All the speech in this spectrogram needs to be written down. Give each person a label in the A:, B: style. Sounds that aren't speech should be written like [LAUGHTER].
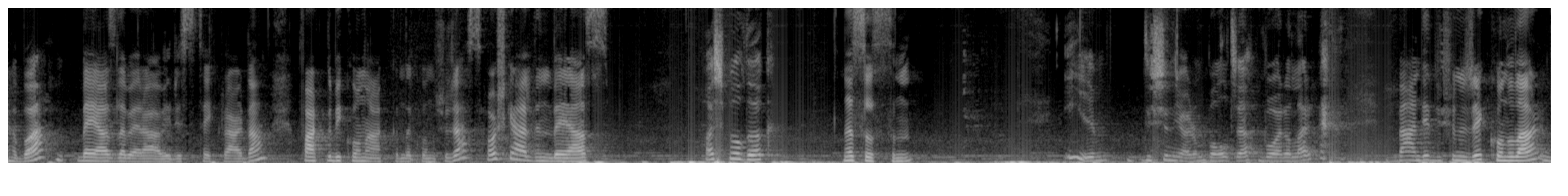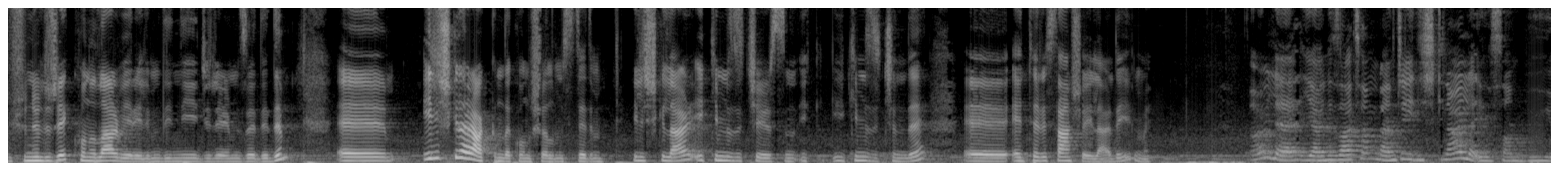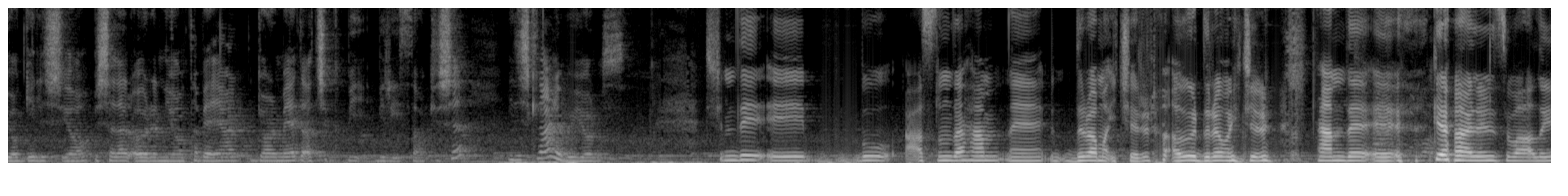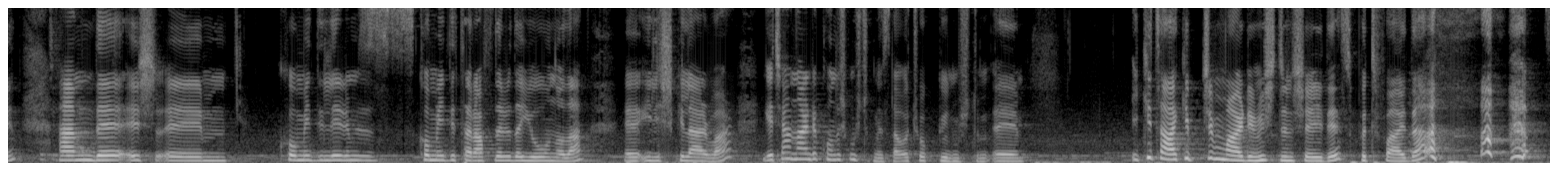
A: Merhaba, Beyaz'la beraberiz tekrardan. Farklı bir konu hakkında konuşacağız. Hoş geldin Beyaz.
B: Hoş bulduk.
A: Nasılsın?
B: İyiyim. Düşünüyorum bolca bu aralar. [LAUGHS]
A: Ben de düşünecek konular, düşünülecek konular verelim dinleyicilerimize dedim. Ee, ilişkiler hakkında konuşalım istedim. İlişkiler ikimiz içerisin, ik- ikimiz için de e, enteresan şeyler değil mi?
B: Öyle yani zaten bence ilişkilerle insan büyüyor, gelişiyor, bir şeyler öğreniyor. Tabii eğer görmeye de açık bir biriyse o kişi. İlişkilerle büyüyoruz.
A: Şimdi e, bu aslında hem e, drama içerir, [LAUGHS] ağır drama içerir, hem de e, kemerlerinizi [LAUGHS] bağlayın, hem de e, komedilerimiz, komedi tarafları da yoğun olan e, ilişkiler var. Geçenlerde konuşmuştuk mesela, o çok gülmüştüm. E, iki takipçim var demiştin şeyde, Spotify'da. [LAUGHS]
